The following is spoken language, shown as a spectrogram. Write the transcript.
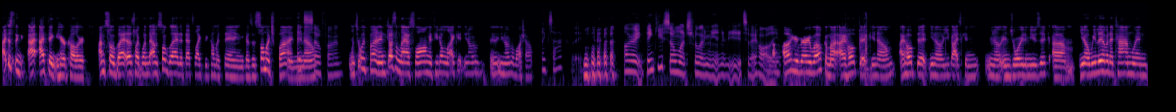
I just think, I, I think hair color. I'm so glad that's like when I'm so glad that that's like become a thing because it's so much fun. You know. it's know, so fun. It's really fun, and it doesn't last long if you don't like it. You know, uh, you know, it'll wash out. Exactly. All right. Thank you so much for letting me interview you today, Holly. Oh, you're very welcome. I, I hope that you know. I hope that you know you guys can you know enjoy the music. Um, you know, we live in a time when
